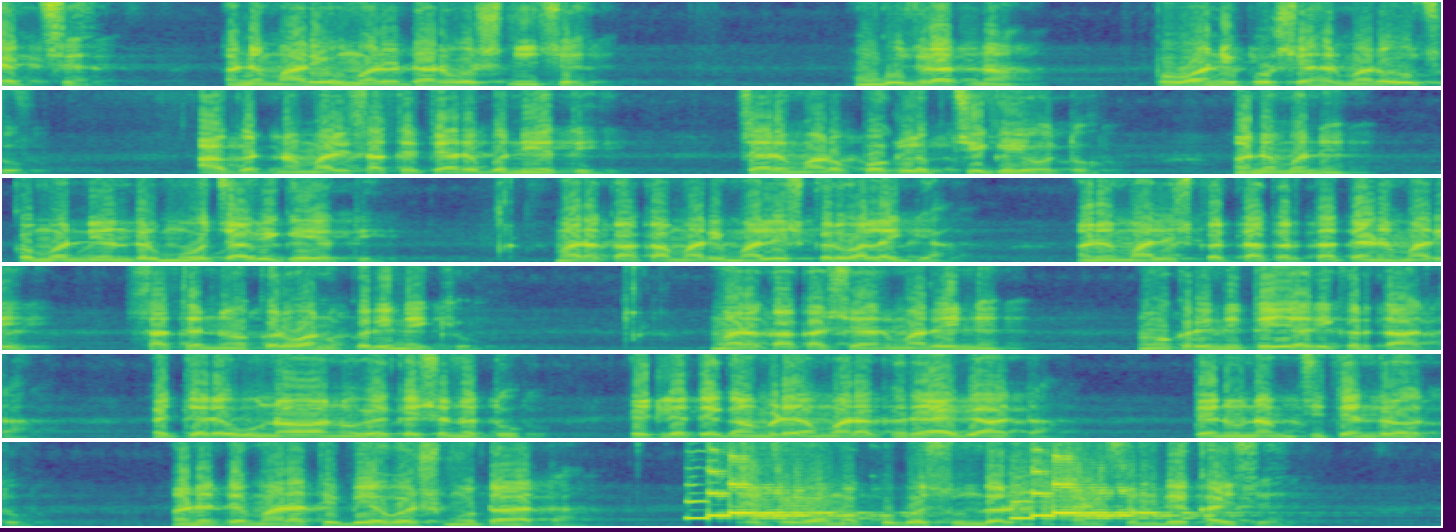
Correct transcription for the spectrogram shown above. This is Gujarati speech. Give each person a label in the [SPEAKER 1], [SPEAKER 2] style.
[SPEAKER 1] મહેક છે અને મારી ઉંમર અઢાર વર્ષની છે. હું ગુજરાતના ભવાનીપુર શહેરમાં રહું છું. આ ઘટના મારી સાથે ત્યારે બની હતી, જ્યારે મારો પગ લપચી ગયો હતો અને મને કમરની અંદર મોચ આવી ગઈ હતી. મારા કાકા મારી માલિશ કરવા લાગ્યા અને માલિશ કરતાં કરતાં તેણે મારી સાથે ન કરવાનું કરી નાખ્યું. મારા કાકા શહેરમાં રહીને નોકરીની તૈયારી કરતા હતા. અત્યારે ઉનાળાનું વેકેશન હતું, એટલે તે ગામડે અમારા ઘરે આવ્યા હતા. તેનું નામ જીતેન્દ્ર હતું અને તે મારાથી બે વર્ષ મોટા હતા. તે જોવામાં ખૂબ જ સુંદર અને હેન્ડસમ દેખાય છે.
